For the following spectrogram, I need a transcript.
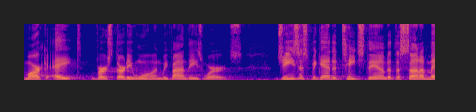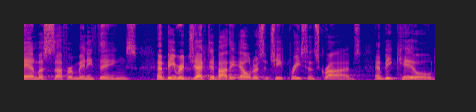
Mark 8, verse 31, we find these words Jesus began to teach them that the Son of Man must suffer many things and be rejected by the elders and chief priests and scribes and be killed,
